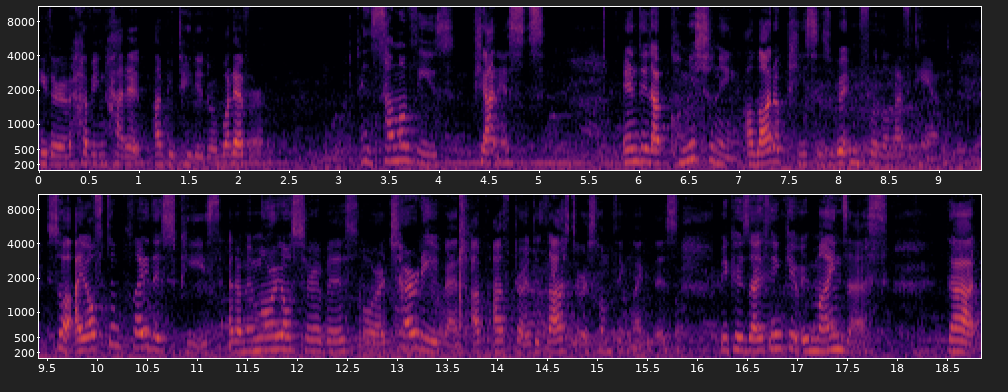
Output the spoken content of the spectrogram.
either having had it amputated or whatever. And some of these pianists ended up commissioning a lot of pieces written for the left hand. So I often play this piece at a memorial service or a charity event after a disaster or something like this, because I think it reminds us that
